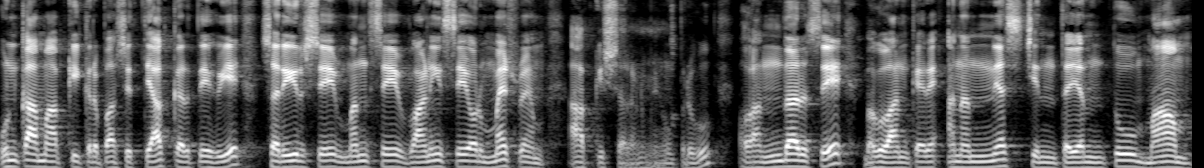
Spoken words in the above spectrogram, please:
उनका हम आपकी कृपा से त्याग करते हुए शरीर से, मन से, वाणी से और मैं स्वयं आपकी शरण में हूँ, प्रभु। और अंदर से भगवान कह रहे हैं अनन्यस चिंतयंतु माम।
